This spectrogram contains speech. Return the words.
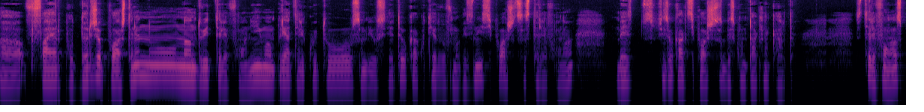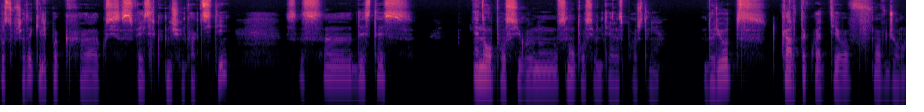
Fire поддържа плащане, но на Android телефони. Имам приятели, които съм бил свидетел, как отидат в магазина и си плащат с телефона. Без, в смисъл как си плащат с безконтактна карта. С телефона, с пръстовчатък или пък ако си с Face Recognition, както си ти, с uh, DSTS е много по-сигурно, с много по-сигурно тия разплащания. Дори от карта, която ти е в, в джоба.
